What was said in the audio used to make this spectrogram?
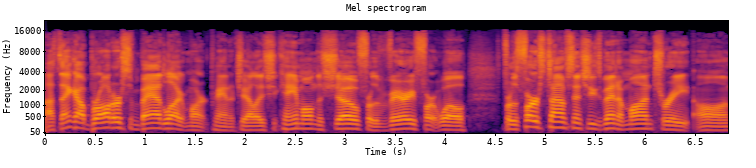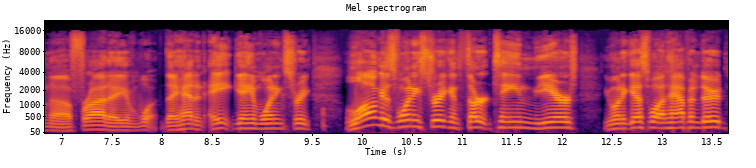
I think I brought her some bad luck, Mark Panichelli. She came on the show for the very first, well, for the first time since she's been at Montreat on uh, Friday, and what, they had an eight-game winning streak, longest winning streak in 13 years. You want to guess what happened, dude?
